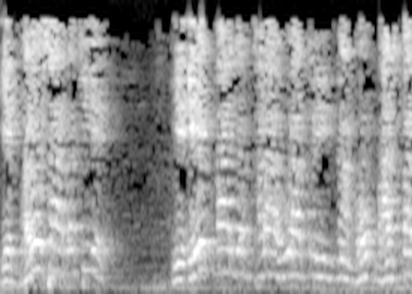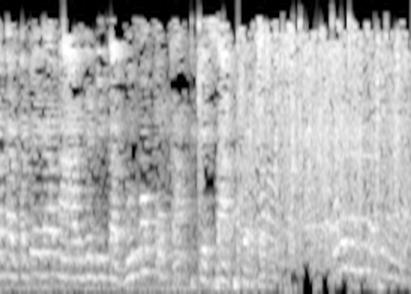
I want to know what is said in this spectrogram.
ये भरोसा रखिए। ये एक बार जब खड़ा हुआ तो इतना वोट भाजपा का कटेगा, न आरजेडी का, दोनों को काट के साथ कटेगा कोई नहीं बचने वाला।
